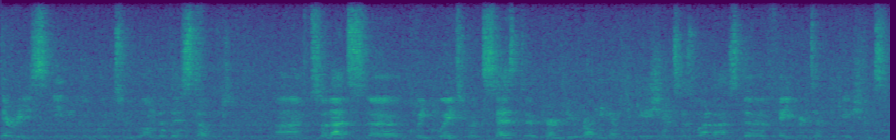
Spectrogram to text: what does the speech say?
there is in Ubuntu on the desktop. Um, so that's a quick way to access the currently running applications as well as the favorite applications.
